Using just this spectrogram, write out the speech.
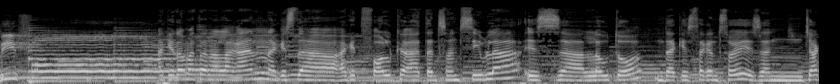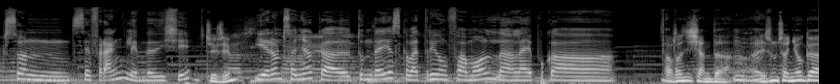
Before Aquest home tan elegant, aquesta, aquest folk eh, tan sensible, és uh, l'autor d'aquesta cançó, és en Jackson C. Frank, li hem de dir així. Sí, sí. I era un senyor que tu em deies que va triomfar molt a l'època... Als anys 60. Mm -hmm. És un senyor que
